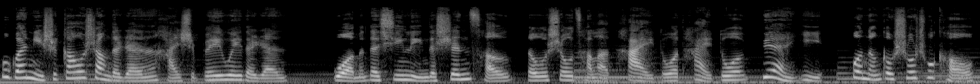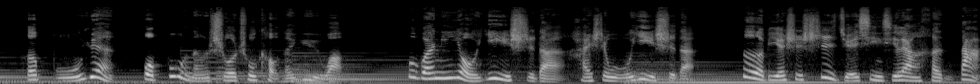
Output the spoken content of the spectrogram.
不管你是高尚的人还是卑微的人，我们的心灵的深层都收藏了太多太多愿意或能够说出口。和不愿或不能说出口的欲望，不管你有意识的还是无意识的，特别是视觉信息量很大，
